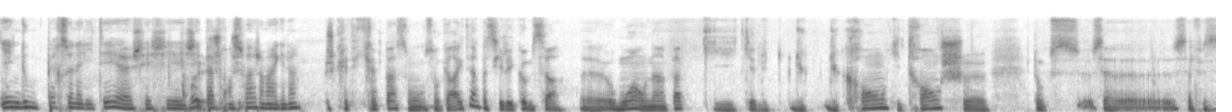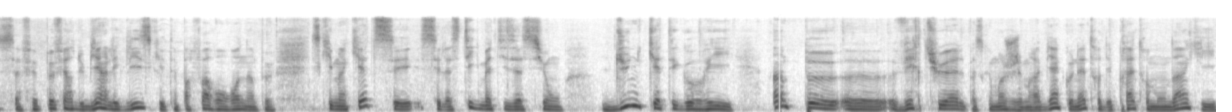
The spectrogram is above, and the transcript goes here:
Il y a une double personnalité euh, chez, chez, ah Pape François, Jean-Marie Guénois Je critiquerai pas son, son caractère parce qu'il est comme ça. Euh, au moins, on a un pape qui, qui a du, du, cran, qui tranche. Donc ça, fait, ça peut faire du bien à l'Église qui est parfois ronronne un peu. Ce qui m'inquiète, c'est la stigmatisation d'une catégorie un peu euh, virtuelle, parce que moi j'aimerais bien connaître des prêtres mondains qui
